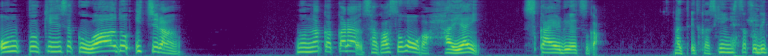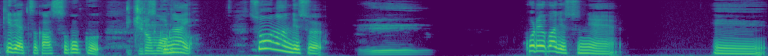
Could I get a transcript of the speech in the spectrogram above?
音符検索ワード一覧の中から探す方が早い。使えるやつが。あ、てか、検索できるやつがすごく。少ないそうなんです。これがですね、えー、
